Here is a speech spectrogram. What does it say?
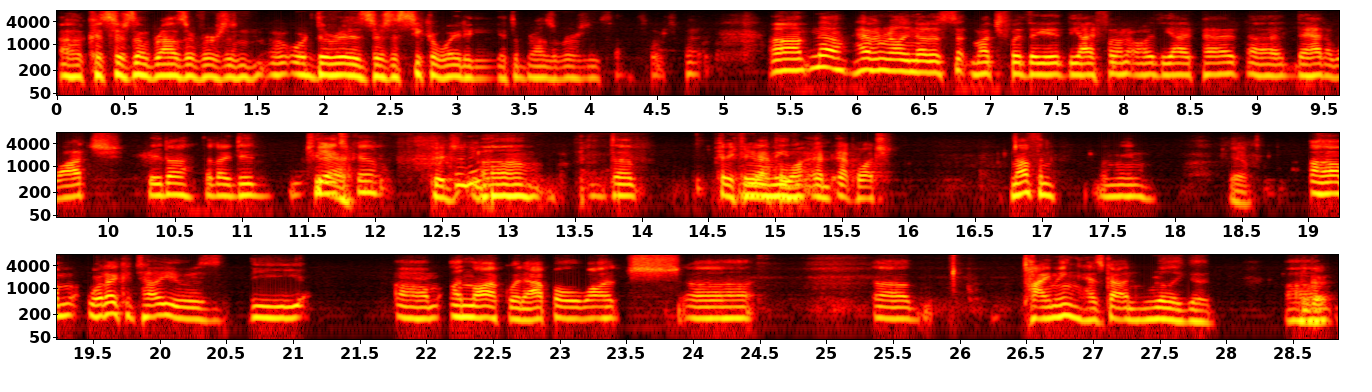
because uh, there's no browser version, or, or, there is. There's a secret way to get the browser version. So, but um, no, haven't really noticed much with the the iPhone or the iPad. Uh, they had a watch beta that I did two yeah. days ago. Did you, um, the, anything Apple, mean, Apple Watch? Nothing. I mean, yeah. Um, what I could tell you is the um, unlock with Apple Watch uh, uh, timing has gotten really good um, okay.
